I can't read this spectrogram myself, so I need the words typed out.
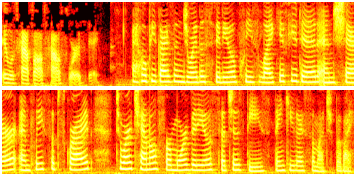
It was half off Housewares Day. I hope you guys enjoy this video. Please like if you did and share and please subscribe to our channel for more videos such as these. Thank you guys so much. Bye-bye.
